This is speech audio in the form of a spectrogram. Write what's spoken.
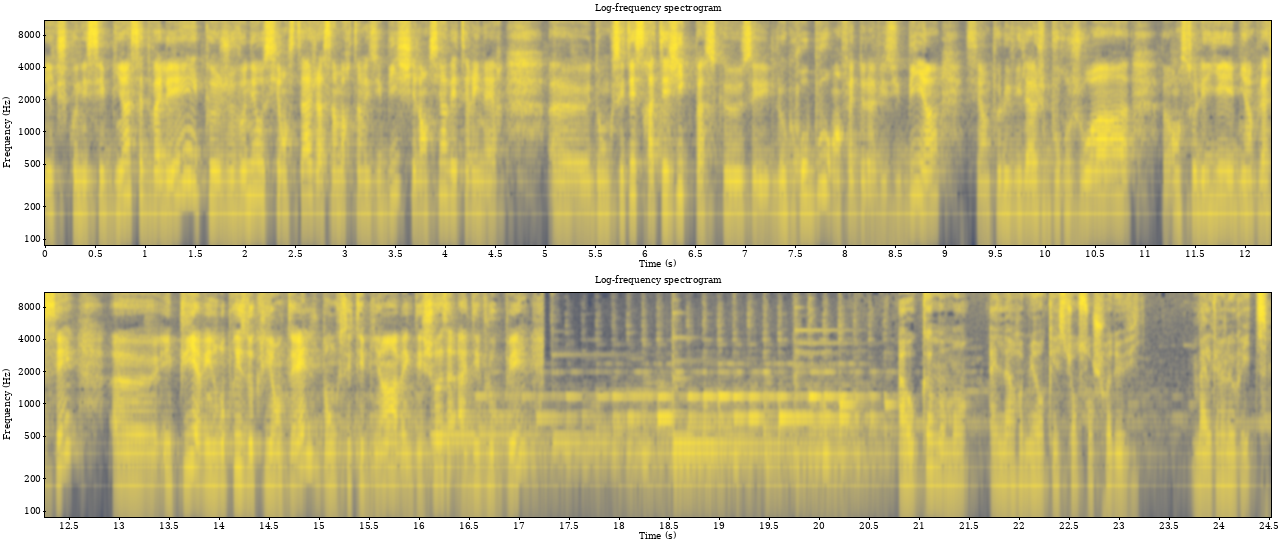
et que je connaissais bien cette vallée et que je venais aussi en stage à Saint-Martin-Vésubie chez l'ancien vétérinaire. Euh, donc c'était stratégique parce que c'est le gros bourg en fait de la Vésubie. Hein. C'est un peu le village bourgeois, euh, ensoleillé et bien placé. Euh, et puis il y avait une reprise de clientèle, donc c'était bien avec des choses à développer. À aucun moment, elle n'a remis en question son choix de vie. Malgré le rythme,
